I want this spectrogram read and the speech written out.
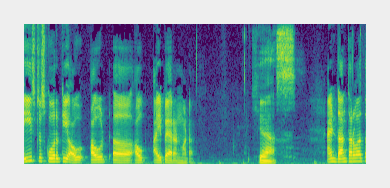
లీస్ట్ స్కోర్కి అవుట్ అవుట్ అయిపోయారనమాట అండ్ దాని తర్వాత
